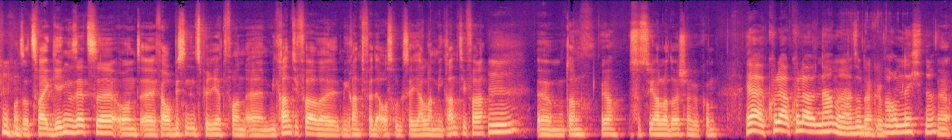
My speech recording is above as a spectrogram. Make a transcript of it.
und so zwei Gegensätze und äh, ich war auch ein bisschen inspiriert von äh, Migrantifa, weil Migrantifa, der Ausdruck ist ja Yalla Migrantifa. Mhm. Ähm, dann, ja, ist es zu Yalla Deutschland gekommen. Ja, cooler, cooler Name. Also Danke. warum nicht? Ne? Ja.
